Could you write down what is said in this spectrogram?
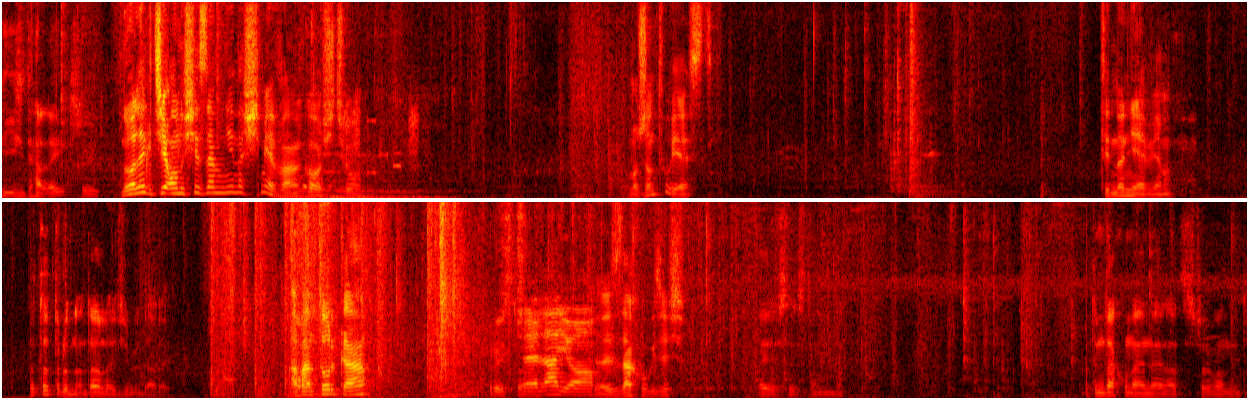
iść dalej, czy... No ale gdzie on się ze mnie naśmiewa, gościu? Może on tu jest? Ty, no nie wiem. No to trudno, dalej idziemy dalej. Awanturka! Strzelają! Z dachu gdzieś. A jest, jest tam. Na tym dachu na NL, nad czerwonym. To...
